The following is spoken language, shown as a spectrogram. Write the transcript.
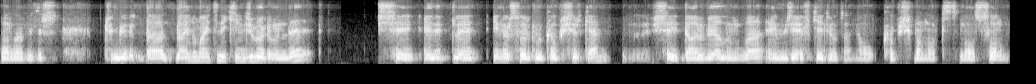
olabilir. Çünkü daha Dynamite'ın ikinci bölümünde şey Elite'le Inner Circle kapışırken şey Darby Allin'la MJF geliyordu hani o kapışmanın ortasında o son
